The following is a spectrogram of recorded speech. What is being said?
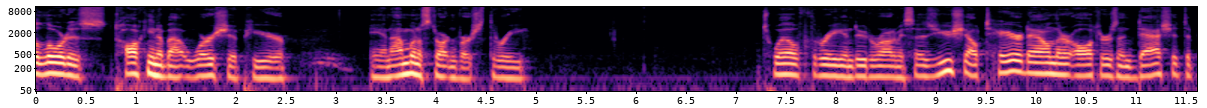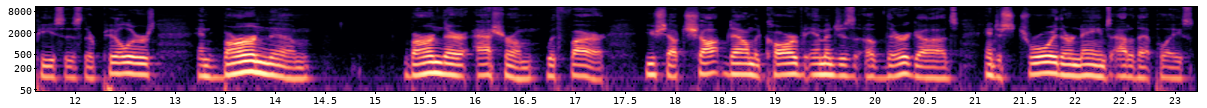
the Lord is talking about worship here, and I'm going to start in verse 3. 12:3 in Deuteronomy says, "You shall tear down their altars and dash it to pieces, their pillars, and burn them, burn their asherim with fire. You shall chop down the carved images of their gods and destroy their names out of that place.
